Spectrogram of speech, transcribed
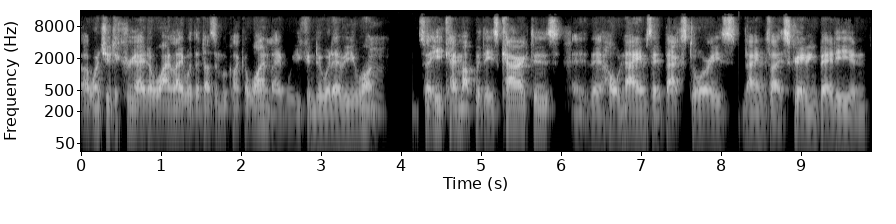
I want you to create a wine label that doesn't look like a wine label. You can do whatever you want. Mm. So he came up with these characters, uh, their whole names, their backstories, names like Screaming Betty and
